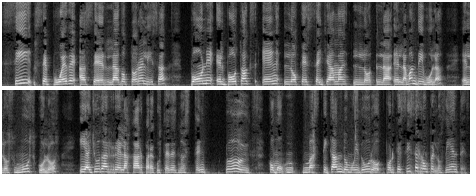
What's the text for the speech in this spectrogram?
sí se puede hacer, la doctora Lisa, pone el Botox en lo que se llaman la, en la mandíbula, en los músculos, y ayuda a relajar para que ustedes no estén como masticando muy duro, porque sí se rompen los dientes.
